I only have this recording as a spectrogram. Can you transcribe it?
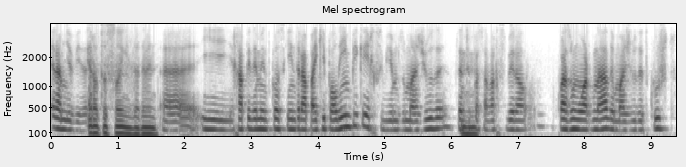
era a minha vida. era o teu sonho, exatamente. Ah, e rapidamente consegui entrar para a equipa olímpica e recebíamos uma ajuda. Portanto, Uhum. eu passava a receber al- quase um ordenado, uma ajuda de custo,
